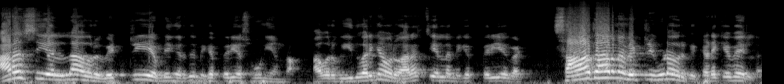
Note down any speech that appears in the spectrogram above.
அரசியல்ல அவர் வெற்றி அப்படிங்கிறது மிகப்பெரிய சூனியம் தான் அவருக்கு இது வரைக்கும் அவர் அரசியல்ல மிகப்பெரிய சாதாரண வெற்றி கூட அவருக்கு கிடைக்கவே இல்லை.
